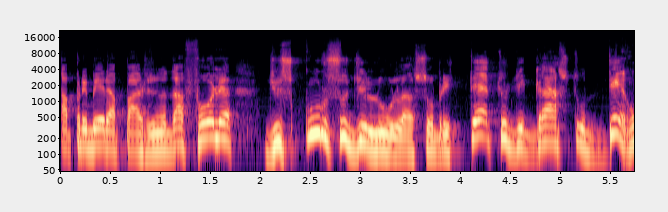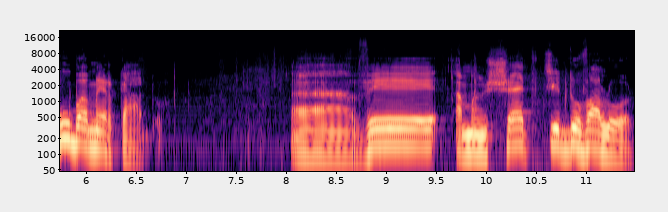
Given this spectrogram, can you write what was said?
a primeira página da Folha, discurso de Lula sobre teto de gasto derruba mercado. Ah, vê a manchete do valor.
